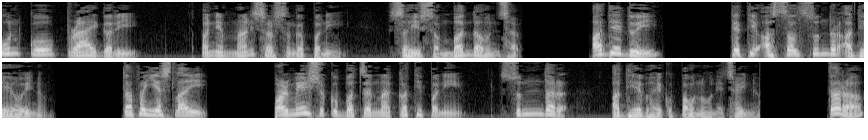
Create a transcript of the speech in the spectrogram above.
उनको प्राय गरी अन्य मानिसहरूसँग पनि सही सम्बन्ध हुन्छ। अध्याय दुई त्यति असल सुन्दर अध्याय होइन। तपाईँ यसलाई परमेश्वरको वचनमा कति पनि सुन्दर अध्याय भएको पाउनुहुने छैन। तर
